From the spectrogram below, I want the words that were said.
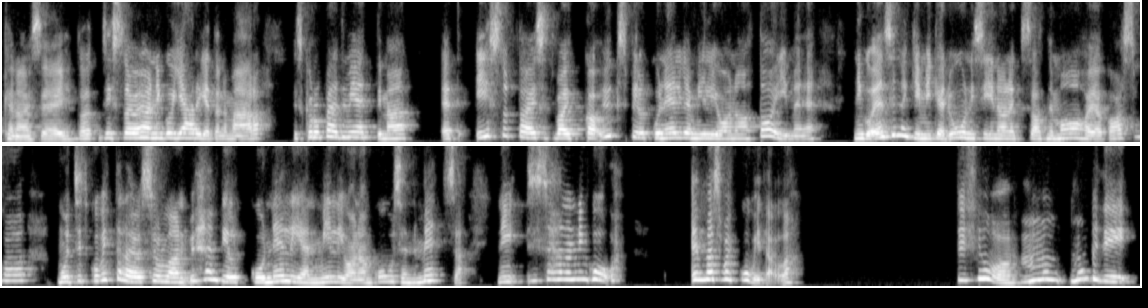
can I say? To, siis se on ihan niin kuin järjetön määrä. Siis kun rupeat miettimään, että istuttaisit vaikka 1,4 miljoonaa taimea, niin kuin ensinnäkin mikä duuni siinä on, että saat ne maahan ja kasvaa, mutta sitten kuvittele, jos sulla on 1,4 miljoonan kuusen metsä, niin siis sehän on niin kuin, en mä voi kuvitella. Siis joo, mun, mun piti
